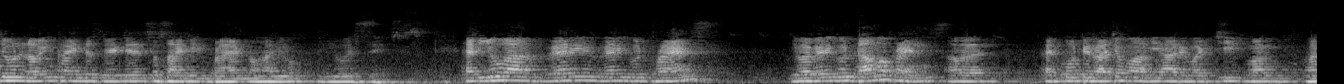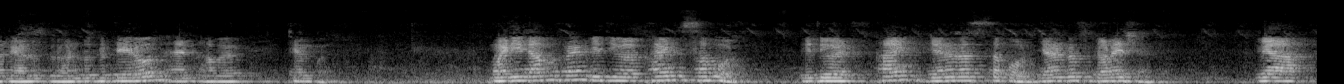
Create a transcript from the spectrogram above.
John Loving Kindness Veteran Society in Bryan, Ohio, USA. And you are very, very good friends. You are very good Dharma friends. Our at Kotte Rajamaha Vihare, my chief monk, Therol, and our temple. My dear Dharma friend, with your kind support, with your kind, generous support, generous donation, we are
